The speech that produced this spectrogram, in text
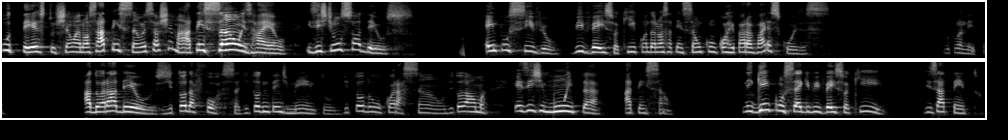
O texto chama a nossa atenção, esse é o chamar. Atenção, Israel. Existe um só Deus. É impossível viver isso aqui quando a nossa atenção concorre para várias coisas no planeta. Adorar a Deus de toda a força, de todo entendimento, de todo o coração, de toda a alma, exige muita atenção. Ninguém consegue viver isso aqui desatento.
